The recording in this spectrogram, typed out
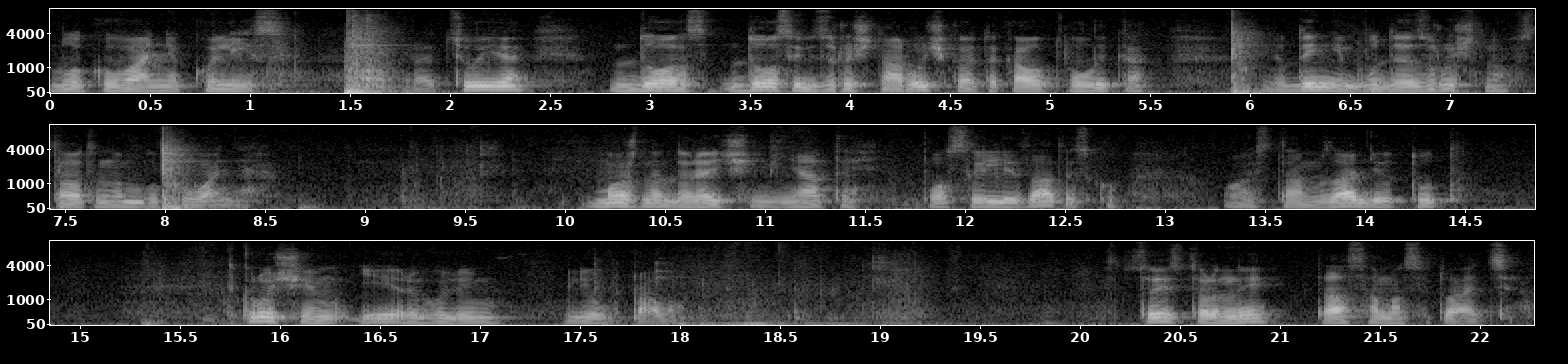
Блокування коліс працює. Дос, досить зручна ручка, така от велика людині буде зручно ставити на блокування. Можна, до речі, міняти по силі затиску. Ось там ззаді, тут відкручуємо і регулюємо вліво-вправо. З цієї сторони та сама ситуація.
